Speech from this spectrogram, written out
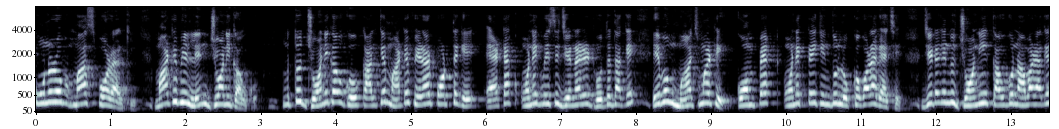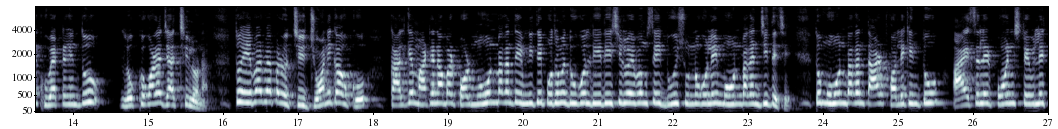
পনেরো মাস পর আর কি, মাঠে ফিরলেন জনি কাউকো। তো জনি কাউকো কালকে মাঠে ফেরার পর থেকে অ্যাটাক অনেক বেশি জেনারেট হতে থাকে এবং মাঝ মাঠে কম্প্যাক্ট অনেকটাই কিন্তু লক্ষ্য করা গেছে। যেটা কিন্তু জনি কাউকো নামার আগে খুব একটা কিন্তু লক্ষ্য করা যাচ্ছিল না। তো এবার ব্যাপার হচ্ছে জনি কাউকো কালকে মাঠে নামার পর মোহনবাগান তো এমনিতেই প্রথমে দু গোল দিয়ে দিয়েছিল এবং সেই দুই শূন্য গোলেই মোহনবাগান জিতেছে। তো মোহনবাগান তার ফলে কিন্তু আইএসএল এর পয়েন্টস টেবিলের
